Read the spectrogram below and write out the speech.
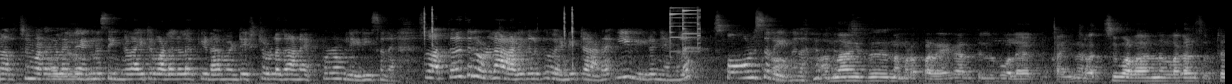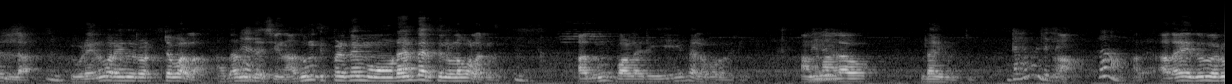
നിറച്ചും വളകളല്ലേ ഞങ്ങൾ സിംഗിളായിട്ട് വളകളൊക്കെ ഇടാൻ വേണ്ടി ഇഷ്ടമുള്ളതാണ് എപ്പോഴും ലേഡീസിന് സോ അത്തരത്തിലുള്ള ആളുകൾക്ക് വേണ്ടിയിട്ടാണ് ഈ വീഡിയോ ഞങ്ങൾ സ്പോൺസർ ചെയ്യുന്നത്. എന്നാൽ ഇത് നമ്മുടെ പഴയ കാലത്തിൽ പോലെ കൈ നിറച്ച് വള എന്നുള്ള കൺസെപ്റ്റ് അല്ല. ഇവിടെ എന്ന് പറയുന്ന ഒരു ഒറ്റ വള. അതാണ് ഉദ്ദേശിക്കുന്നത്. അതും ഇപ്പോഴത്തെ മോഡേൺ തരത്തിലുള്ള വളകൾ അതും വളരെ വില കുറവായിരിക്കും എന്നാലോ ഡയമണ്ട് ഡയമണ്ട്. അതായത് ഒരു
